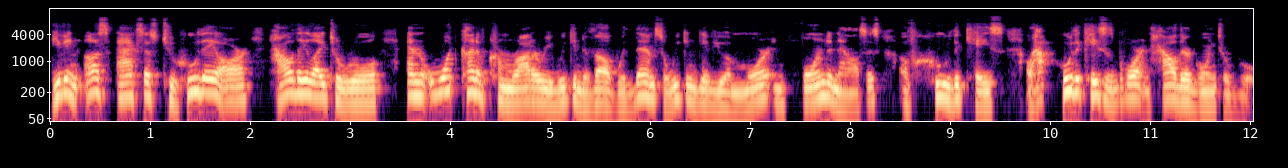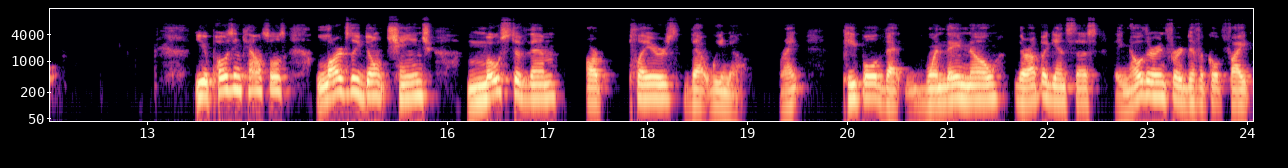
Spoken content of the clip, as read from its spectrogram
giving us access to who they are, how they like to rule, and what kind of camaraderie we can develop with them so we can give you a more informed analysis of who the case or how, who the case is before and how they're going to rule. The opposing counsels largely don't change. Most of them players that we know, right? people that when they know they're up against us, they know they're in for a difficult fight,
